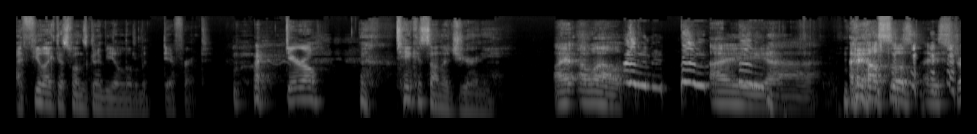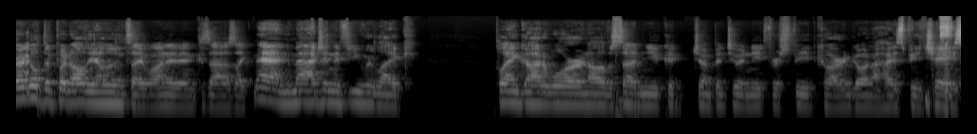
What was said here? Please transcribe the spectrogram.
I feel like this one's going to be a little bit different. Daryl, take us on a journey. I uh, well, I uh, I also I struggled to put all the elements I wanted in because I was like, man, imagine if you were like playing God of War and all of a sudden you could jump into a Need for Speed car and go on a high speed chase.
